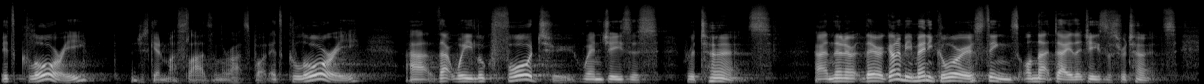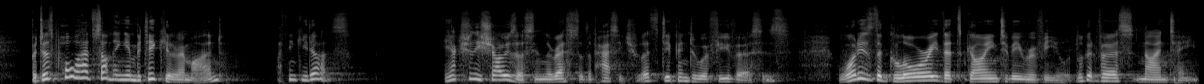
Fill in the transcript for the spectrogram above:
It's glory, I'm just getting my slides on the right spot. It's glory uh, that we look forward to when Jesus returns. And then there are going to be many glorious things on that day that Jesus returns. But does Paul have something in particular in mind? I think he does. He actually shows us in the rest of the passage. Let's dip into a few verses. What is the glory that's going to be revealed? Look at verse 19.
